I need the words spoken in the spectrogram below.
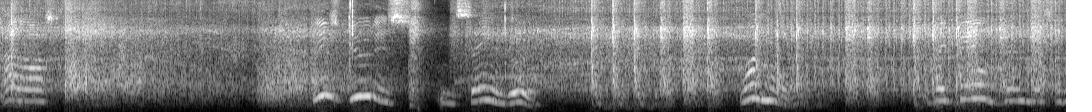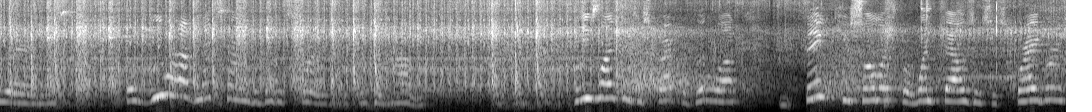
I lost. This dude is insane good. One more. If I fail, then this video ends. But we will have next time the biggest fun if we can have. Please like and subscribe for good luck. Thank you so much for 1,000 subscribers.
